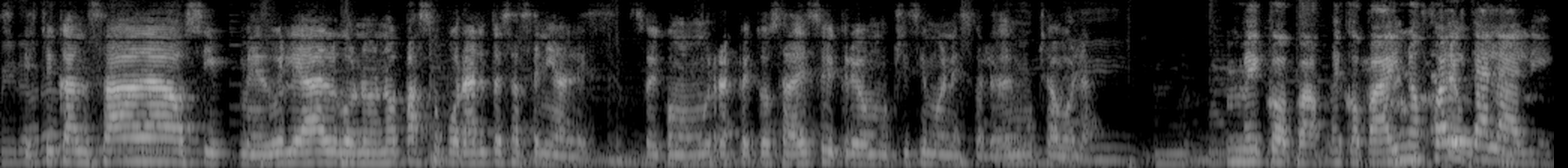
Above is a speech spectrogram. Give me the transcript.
estoy cansada o si me duele algo, no, no paso por alto esas señales. Soy como muy respetuosa de eso y creo muchísimo en eso, le doy mucha bola. Me copa, me copa. Ahí nos falta Lali,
